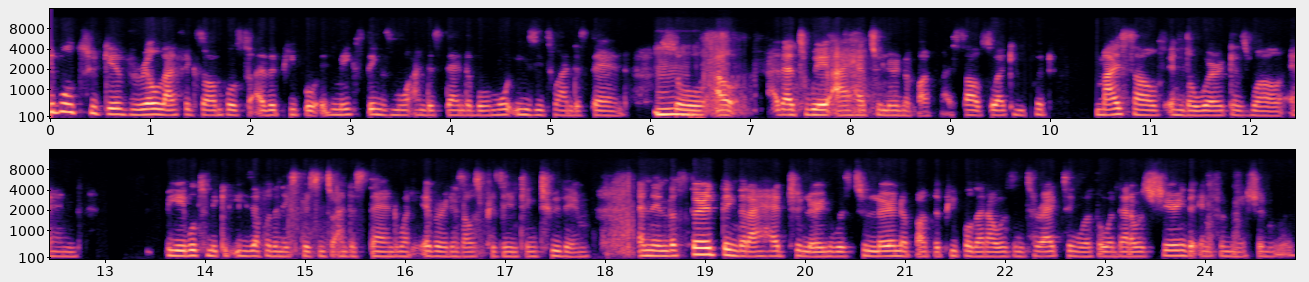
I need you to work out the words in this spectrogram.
able to give real life examples to other people it makes things more understandable more easy to understand mm. so I'll, that's where i had to learn about myself so i can put myself in the work as well and be able to make it easier for the next person to understand whatever it is I was presenting to them. And then the third thing that I had to learn was to learn about the people that I was interacting with or that I was sharing the information with.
